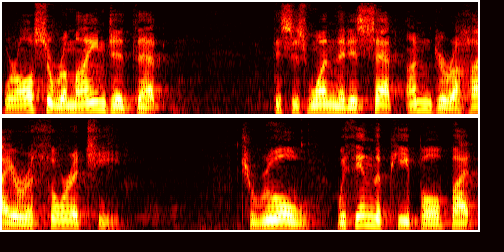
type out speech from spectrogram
we're also reminded that this is one that is set under a higher authority to rule within the people, but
